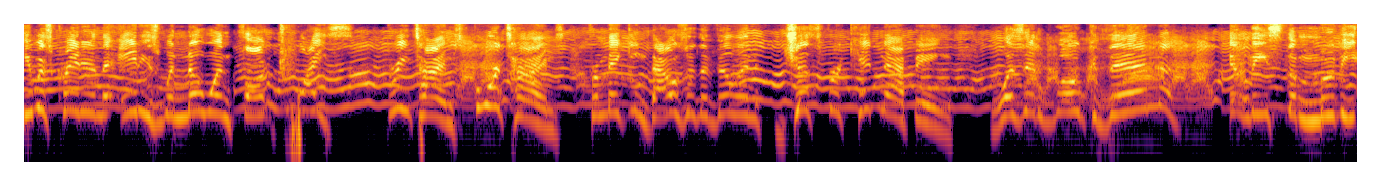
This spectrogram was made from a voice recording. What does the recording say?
He was created in the 80s when no one thought twice, three times, four times from making Bowser the villain just for kidnapping. Was it woke then? At least the movie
